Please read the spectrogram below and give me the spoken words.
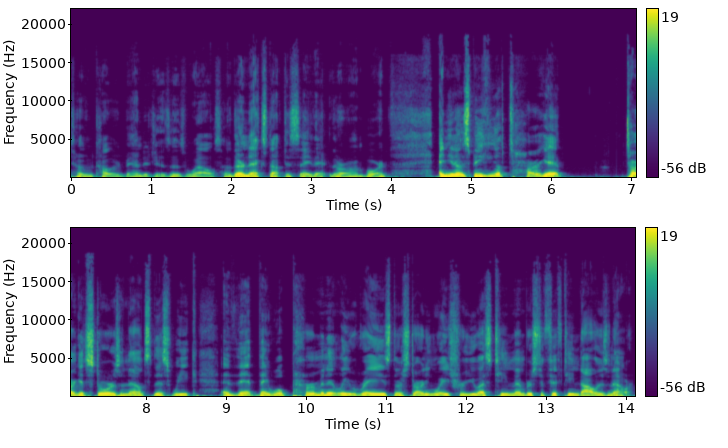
tone colored bandages as well. So they're next up to say they're on board. And you know, speaking of Target, Target stores announced this week that they will permanently raise their starting wage for U.S. team members to $15 an hour.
